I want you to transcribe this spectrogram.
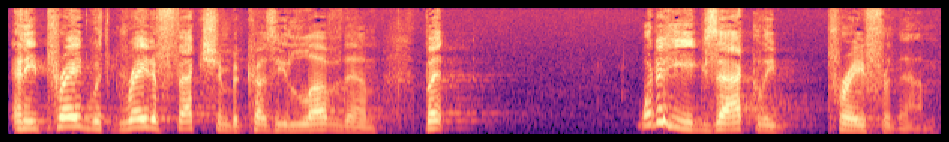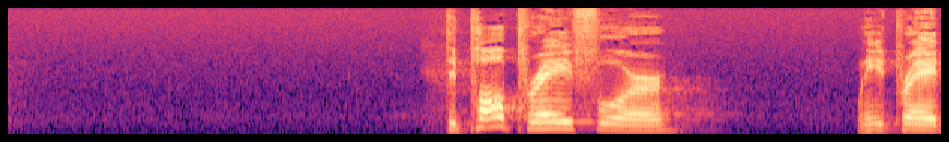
And he prayed with great affection because he loved them. But what did he exactly pray for them? Did Paul pray for, when he prayed,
